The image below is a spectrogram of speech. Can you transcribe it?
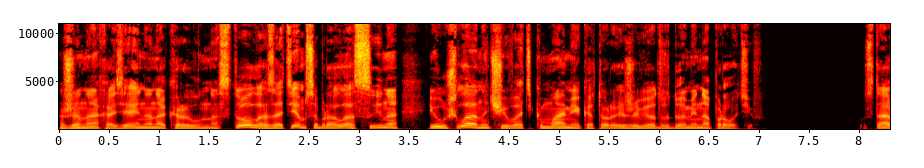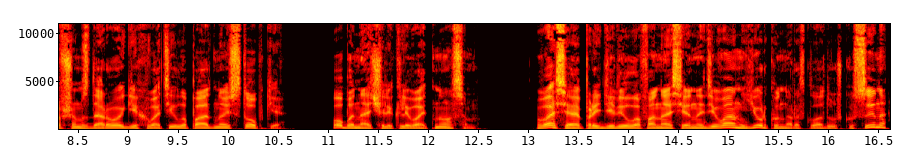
Жена хозяина накрыла на стол, а затем собрала сына и ушла ночевать к маме, которая живет в доме напротив. Уставшим с дороги хватило по одной стопке. Оба начали клевать носом. Вася определил Афанасия на диван, Юрку на раскладушку сына,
